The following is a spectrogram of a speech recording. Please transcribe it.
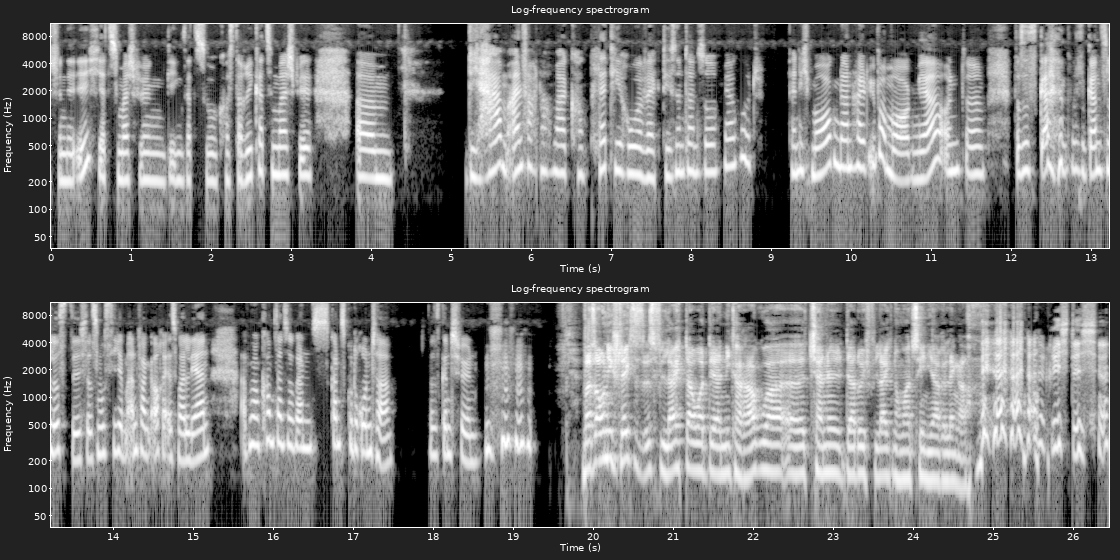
finde ich. Jetzt zum Beispiel im Gegensatz zu Costa Rica zum Beispiel. Ähm, die haben einfach nochmal komplett die Ruhe weg. Die sind dann so, ja gut, wenn nicht morgen, dann halt übermorgen, ja. Und äh, das ist ganz, das ist ganz lustig. Das musste ich am Anfang auch erstmal lernen. Aber man kommt dann so ganz, ganz gut runter. Das ist ganz schön. Was auch nicht schlecht ist, vielleicht dauert der Nicaragua-Channel äh, dadurch vielleicht nochmal zehn Jahre länger. Richtig. ja.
